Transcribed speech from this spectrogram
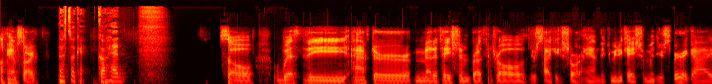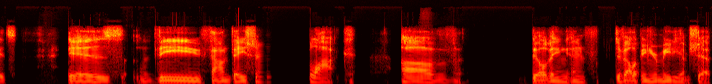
Okay, I'm sorry. That's okay. Go ahead. So, with the after meditation, breath control, your psychic shorthand, the communication with your spirit guides is the foundation block of building and f- developing your mediumship.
